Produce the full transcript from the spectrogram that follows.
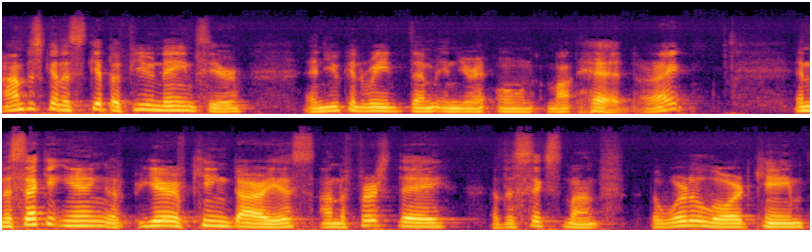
I'm just going to skip a few names here, and you can read them in your own head, all right? In the second year of King Darius, on the first day of the sixth month, the word of the Lord came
